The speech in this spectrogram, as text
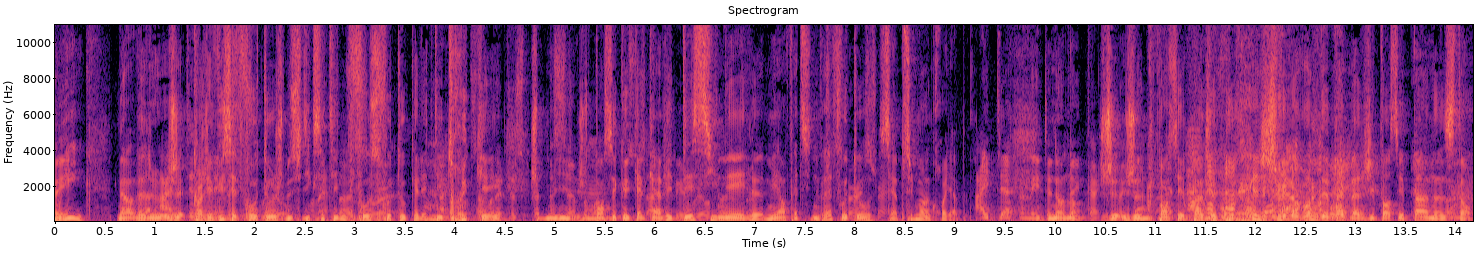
Oui. Non, je- quand j'ai vu cette photo, je me suis dit que c'était une fausse photo, qu'elle était truquée. Je, je pensais que quelqu'un avait dessiné le. Mais en fait, c'est une vraie photo. C'est absolument incroyable. Non, non, je, je ne pensais pas que je pourrais jouer le rôle de Batman. J'y pensais pas un instant.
